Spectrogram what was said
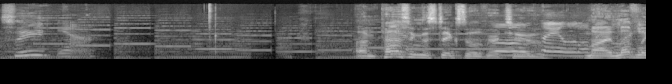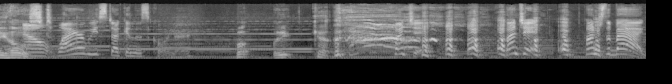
See? Yeah. I'm passing the sticks over We'll to play a little my lovely host. Now, why are we stuck in this corner? Well, you can't, Punch it. Punch it. Punch the bag.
